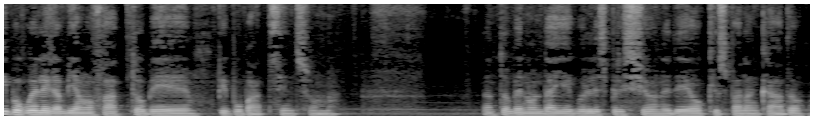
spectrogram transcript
tipo quelle che abbiamo fatto per Pippo Pazzi, insomma. Tanto per non dargli quell'espressione di occhio spalancato.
